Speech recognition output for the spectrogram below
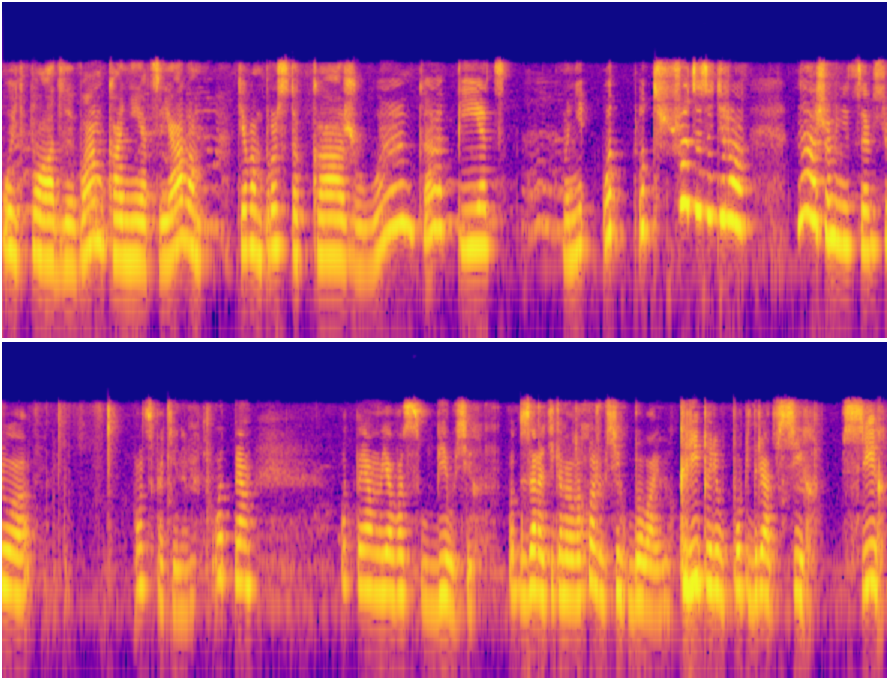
Ой, падли, вам конець. Я вам, я вам просто кажу, вам капець. Мені. От, от що це за діра? Нащо мені це все? От скотіни. От прям. От прям я вас вбив всіх. От зараз тільки на виходжу, всіх вбиваю. Кріперів попідряд всіх. Всіх.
